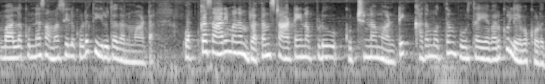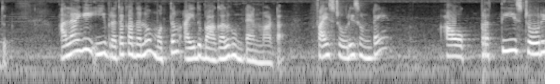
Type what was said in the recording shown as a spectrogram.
వాళ్ళకున్న సమస్యలు కూడా తీరుతుంది అనమాట ఒక్కసారి మనం వ్రతం స్టార్ట్ అయినప్పుడు కూర్చున్నాము అంటే కథ మొత్తం పూర్తయ్యే వరకు లేవకూడదు. అలాగే ఈ వ్రత కథలో మొత్తం ఐదు భాగాలుగా ఉంటాయన్నమాట. ఫైవ్ స్టోరీస్ ఉంటాయి. ఆ ప్రతి స్టోరీ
